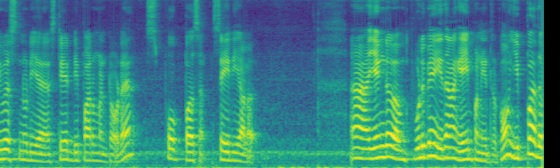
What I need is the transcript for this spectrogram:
யூஎஸ்னுடைய ஸ்டேட் டிபார்ட்மெண்ட்டோட ஸ்போக் பர்சன் செய்தியாளர் எங்கள் முழுமே இதை நாங்கள் எய்ம் பண்ணிகிட்ருக்கோம் இப்போ அது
